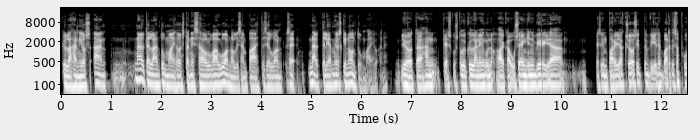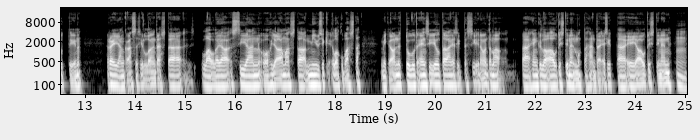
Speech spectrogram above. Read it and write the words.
kyllähän jos ään, näytellään tummaihoista, niin se on ollut vaan luonnollisempaa, että silloin se näyttelijä myöskin on tummaihoinen. Joo, tämähän keskustelu kyllä niin kuin aika useinkin virjää. Esim. pari jaksoa sitten Viilevartissa puhuttiin Reijan kanssa silloin tästä laulaja Sian ohjaamasta music-elokuvasta, mikä on nyt tullut ensi iltaan ja sitten siinä on tämä päähenkilö autistinen, mutta häntä esittää ei-autistinen mm.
